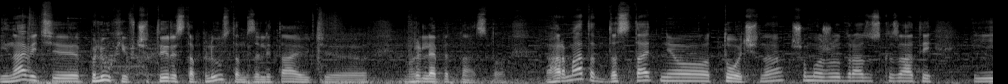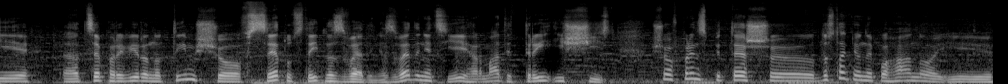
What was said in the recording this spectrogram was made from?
І навіть е, плюхи в 400 там залітають в гриля 15-го. Гармата достатньо точна, що можу одразу сказати. І е, це перевірено тим, що все тут стоїть на зведення. Зведення цієї гармати 3,6. Що, в принципі, теж е, достатньо непогано і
